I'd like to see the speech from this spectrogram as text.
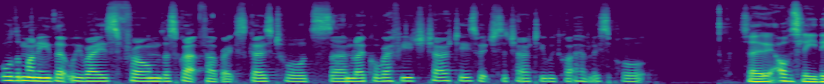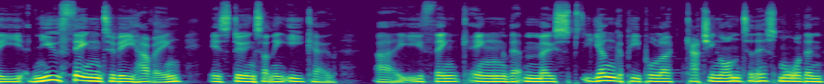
all the money that we raise from the scrap fabrics goes towards um, local refuge charities, which is a charity we quite heavily support. So obviously, the new thing to be having is doing something eco. Uh, you thinking that most younger people are catching on to this more than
